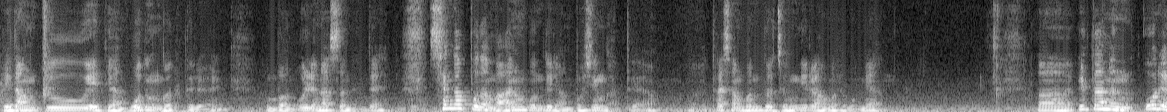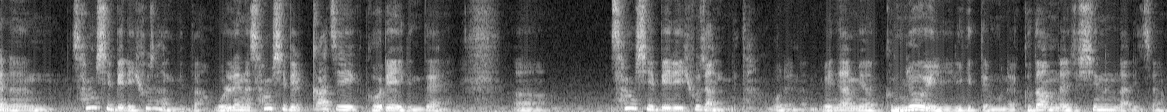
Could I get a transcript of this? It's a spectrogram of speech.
배당주에 대한 모든 것들을 한번 올려놨었는데 생각보다 많은 분들이 안 보신 것 같아요. 어, 다시 한번 더 정리를 한번 해보면 어, 일단은 올해는 30일이 휴장입니다. 원래는 30일까지 거래일인데 어, 30일이 휴장입니다 올해는. 왜냐하면 금요일이기 때문에 그 다음날 이제 쉬는 날이죠.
